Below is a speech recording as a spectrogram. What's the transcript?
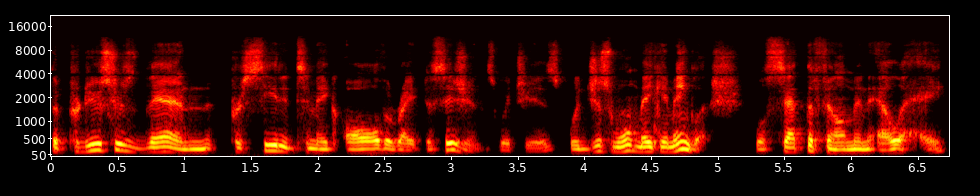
the producers then proceeded to make all the right decisions, which is we just won't make him English. We'll set the film in L.A.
